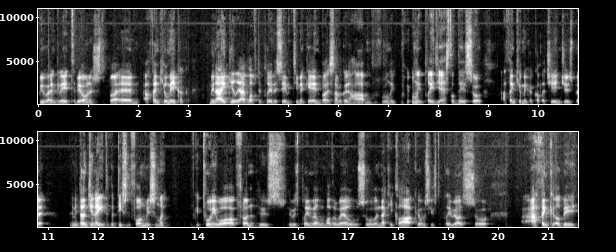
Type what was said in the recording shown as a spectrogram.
we weren't great to be honest. But um, I think he'll make a. I mean, ideally, I'd love to play the same team again, but it's never going to happen. We've only we only played yesterday, so I think he'll make a couple of changes. But I mean, Dundee United have a decent form recently. We've got Tony Watt up front, who's who was playing well with Motherwell, so and Nicky Clark, who obviously used to play with us. So I think it'll be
